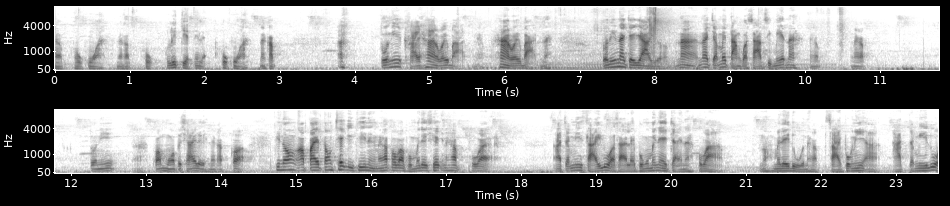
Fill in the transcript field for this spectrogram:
นะครับหกหัวนะครับหกหรือเจ็ดนี่แหละหกหัวนะครับอะตัวนี้ขายห้าร้อยบาทนะครับห้าร้อยบาทนะตัวนี้น่าจะยาวอยู่ครับน่าน่าจะไม่ต่ำกว่าสามสิบเมตรนะนะครับนะครับ ตัวนี้พร้อมหัวไปใช้เลยนะครับ ก็พี่น้องเอาไปต้องเช็คอีกทีหนึ่งนะครับ เพราะว่าผมไม่ได้เช็คนะครับ เพราะว่าอาจจะมีสายรั่วสายอะไรผมก็ไม่แน่ใจนะ เพราะว่าเนาะไม่ได้ดูนะครับ สายพวกนี้อาอาจจะมีรั่ว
